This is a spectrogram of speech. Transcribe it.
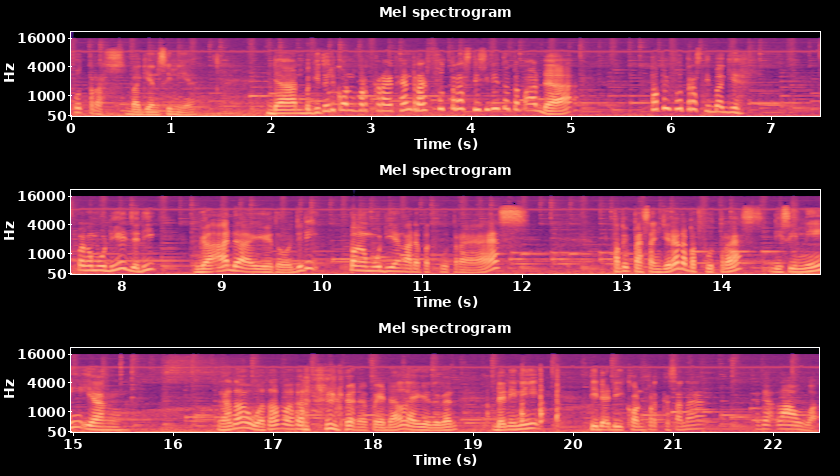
footrest bagian sini ya. Dan begitu dikonvert ke right hand drive, footrest di sini tetap ada. Tapi footrest di bagian pengemudi jadi nggak ada gitu. Jadi pengemudi yang nggak dapat footrest, tapi passengernya dapat footrest di sini yang nggak tahu buat apa karena nggak ada pedalnya gitu kan. Dan ini tidak dikonvert ke sana agak lawak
